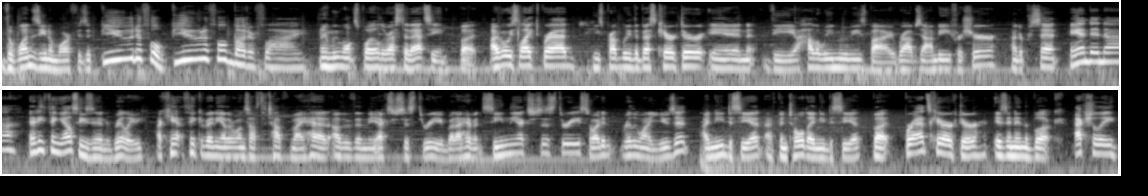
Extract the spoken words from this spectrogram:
the one xenomorph is a beautiful, beautiful butterfly. And we won't spoil the rest of that scene, but I've always liked Brad. He's probably the best character in the Halloween movies by Rob Zombie for sure, 100%. And in uh, anything else he's in, really. I can't think of any other ones off the top of my head other than The Exorcist 3, but I haven't seen The Exorcist 3, so I didn't really want to use it. I need to see it. I've been told I need to see it. But Brad's character isn't in the book. Actually,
